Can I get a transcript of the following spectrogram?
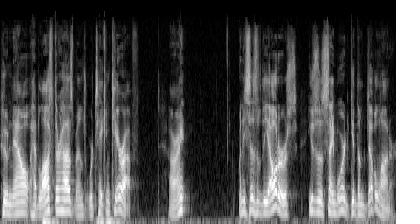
who now had lost their husbands were taken care of. All right? When he says of the elders, uses the same word, give them double honor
